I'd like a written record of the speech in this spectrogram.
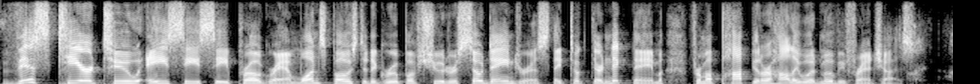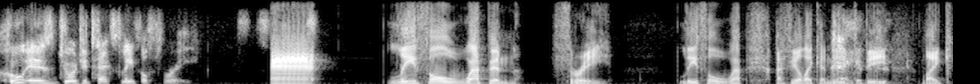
This Tier 2 ACC program once boasted a group of shooters so dangerous they took their nickname from a popular Hollywood movie franchise. Who is Georgia Tech's Lethal Three? Eh. Lethal Weapon 3. Lethal Weapon. I feel like I need to be like.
